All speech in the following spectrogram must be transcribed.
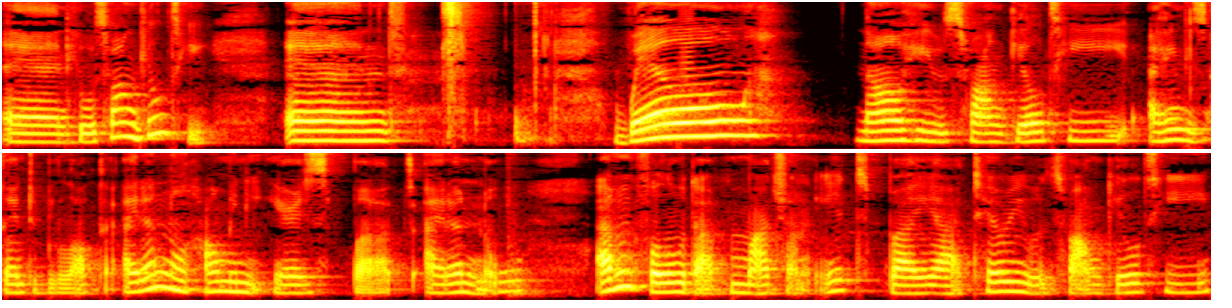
and he was found guilty. And well, now he was found guilty. I think he's going to be locked. I don't know how many years, but I don't know. I haven't followed up much on it, but yeah, Terry was found guilty.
